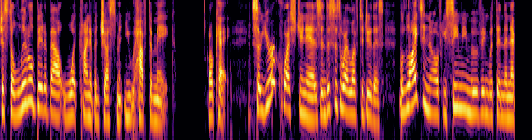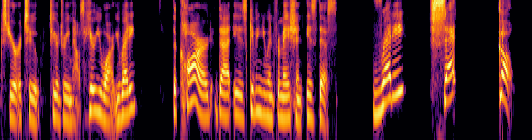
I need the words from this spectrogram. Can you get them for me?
just a little bit about what kind of adjustment you have to make. Okay. So your question is, and this is the way I love to do this, would like to know if you see me moving within the next year or two to your dream house. Here you are. You ready? the card that is giving you information is this ready, set, go.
